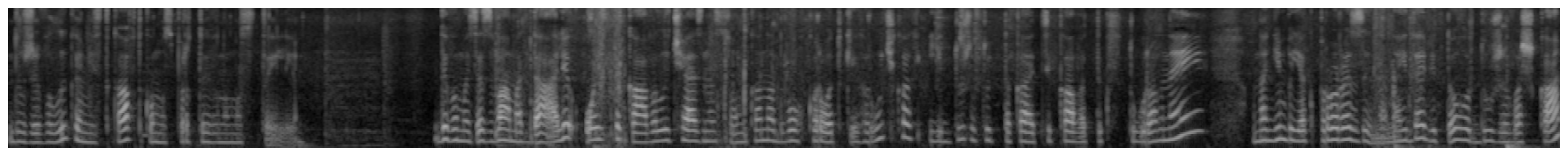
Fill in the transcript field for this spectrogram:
дуже велика, містка в такому спортивному стилі. Дивимося з вами далі. Ось така величезна сумка на двох коротких ручках, і дуже тут така цікава текстура в неї. Вона ніби як прорезинена йде, від того дуже важка.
